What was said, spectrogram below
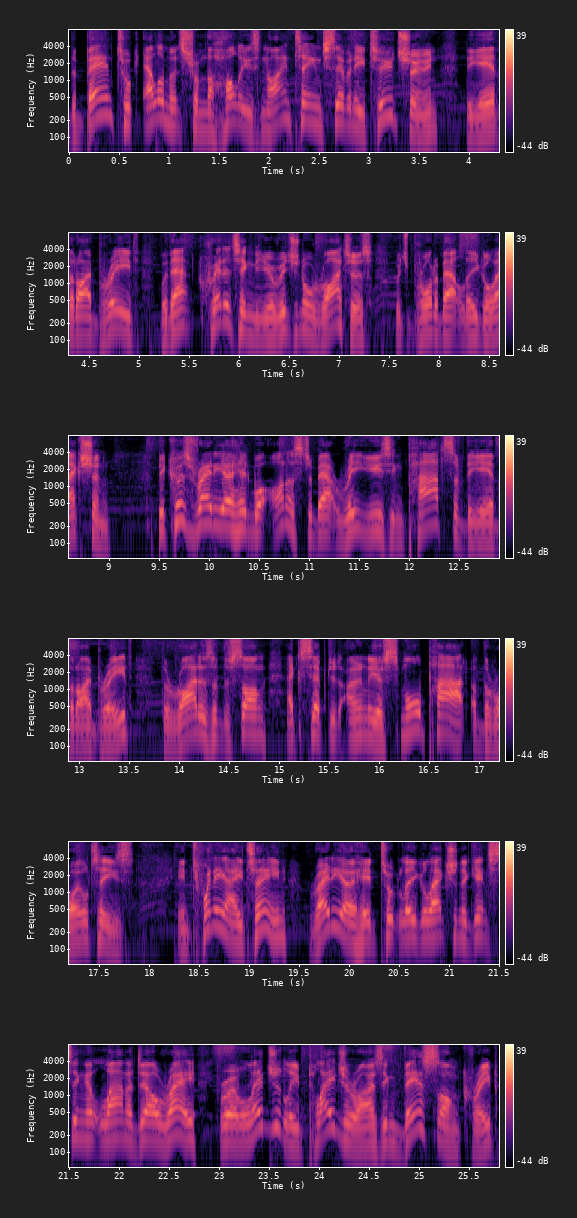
The band took elements from the Hollies' 1972 tune, The Air That I Breathe, without crediting the original writers, which brought about legal action. Because Radiohead were honest about reusing parts of The Air That I Breathe, the writers of the song accepted only a small part of the royalties. In 2018, Radiohead took legal action against singer Lana Del Rey for allegedly plagiarising their song Creep,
